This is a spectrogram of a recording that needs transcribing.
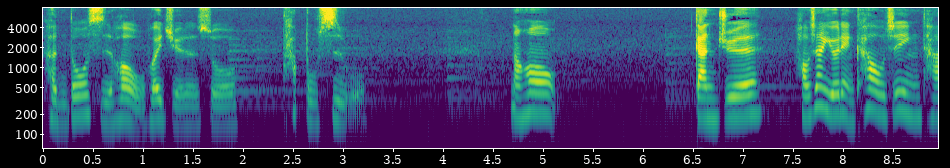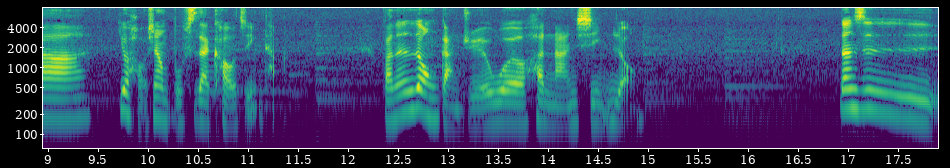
很多时候我会觉得说他不是我，然后感觉好像有点靠近他，又好像不是在靠近他。反正这种感觉我很难形容，但是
